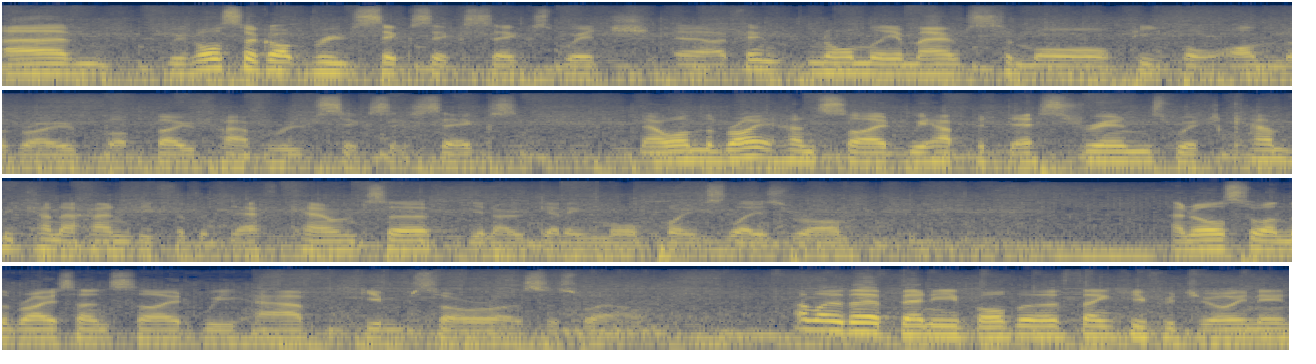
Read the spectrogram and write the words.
Um, we've also got Route 666, which uh, I think normally amounts to more people on the road, but both have Route 666. Now, on the right-hand side, we have pedestrians, which can be kind of handy for the death counter, you know, getting more points later on. And also on the right-hand side, we have Gimpsaurus as well. Hello there, Benny Bother, thank you for joining.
